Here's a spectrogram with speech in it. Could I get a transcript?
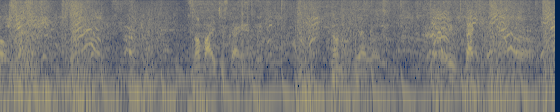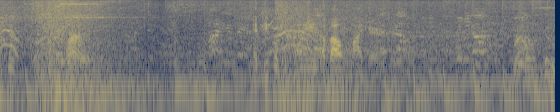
Oh man. Somebody just got ended. Don't know who that was. But It was back to uh, dude. And people complain about my character. Round two.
